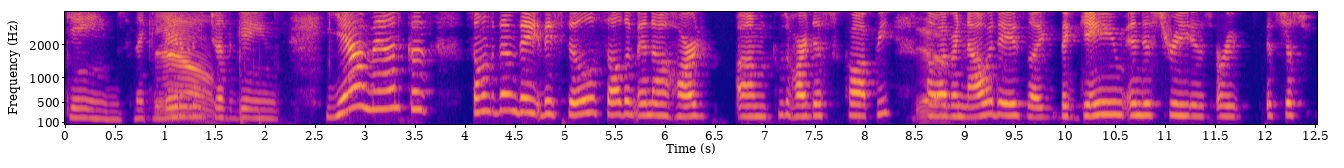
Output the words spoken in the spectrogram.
games, like literally just games. Yeah, man, because some of them they they still sell them in a hard um hard disk copy. Yeah. However, nowadays like the game industry is or it's just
